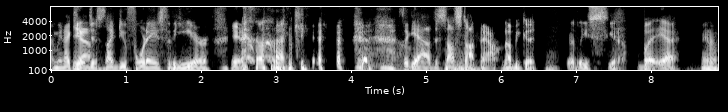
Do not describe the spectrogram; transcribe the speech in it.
I mean, I can't Yeah. just like do four days for the year. You know, I mm-hmm. can't. it's like yeah, I'll just I'll stop now and I'll be good, or at least you know. But yeah, you know,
